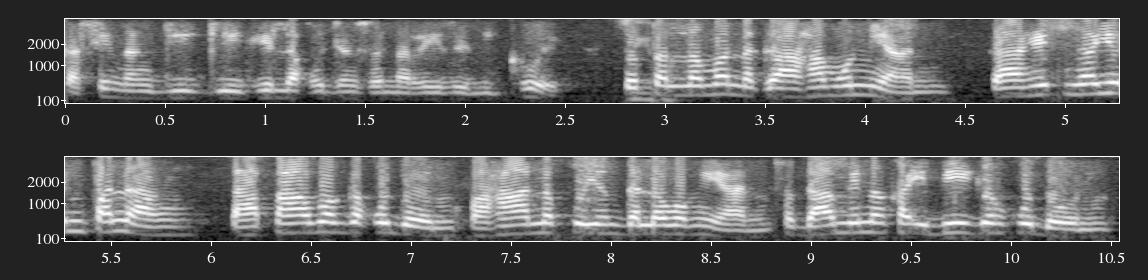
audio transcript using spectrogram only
kasi nanggigigil ako dyan sa naririnig ko eh. Total naman, naghahamon yan. Kahit ngayon pa lang, tatawag ako doon, pahanap ko yung dalawang yan. Sa dami ng kaibigan ko doon,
